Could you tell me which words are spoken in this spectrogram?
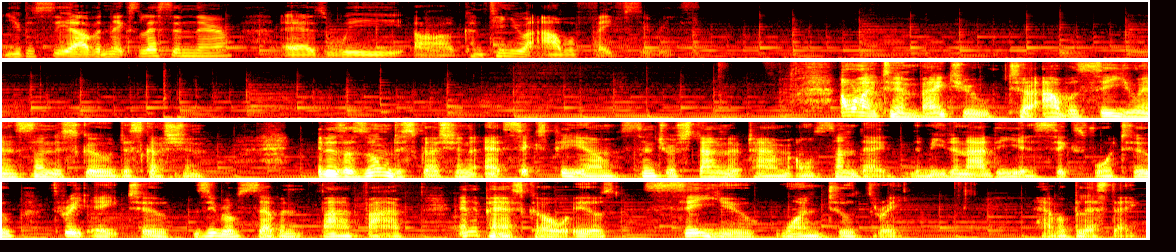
You can see our next lesson there as we uh, continue our faith series. I would like to invite you to our See You in Sunday School discussion. It is a Zoom discussion at 6 p.m. Central Standard Time on Sunday. The meeting ID is 642 382 0755 and the passcode is CU123. Have a blessed day.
